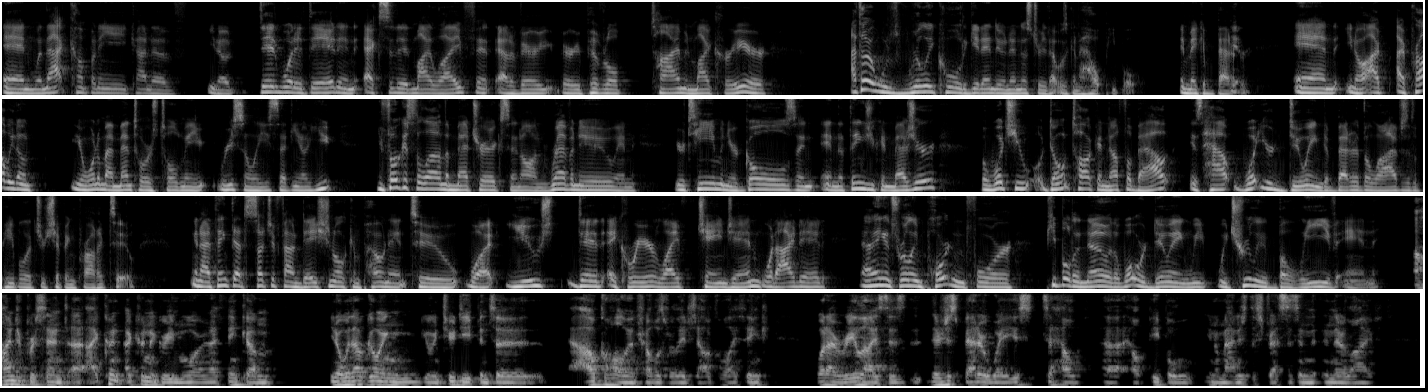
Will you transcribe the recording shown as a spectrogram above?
And when that company kind of, you know, did what it did and exited my life at, at a very, very pivotal time in my career, I thought it was really cool to get into an industry that was going to help people and make it better. Yeah. And, you know, I, I probably don't, you know, one of my mentors told me recently, he said, you know, you, you focus a lot on the metrics and on revenue and your team and your goals and, and the things you can measure. But what you don't talk enough about is how what you're doing to better the lives of the people that you're shipping product to. And I think that's such a foundational component to what you did a career life change in, what I did. And I think it's really important for people to know that what we're doing, we we truly believe in. Hundred percent. I couldn't I couldn't agree more. And I think um, you know, without going going too deep into alcohol and troubles related to alcohol, I think what I realized is there's just better ways to help uh, help people, you know, manage the stresses in, in their life.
